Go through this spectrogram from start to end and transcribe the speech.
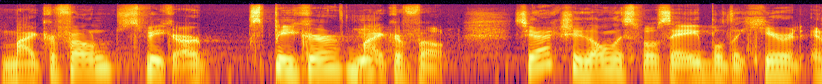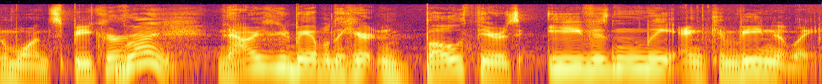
microphone, speaker, or speaker, microphone. So you're actually only supposed to be able to hear it in one speaker. Right. Now you're gonna be able to hear it in both ears evenly and conveniently.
